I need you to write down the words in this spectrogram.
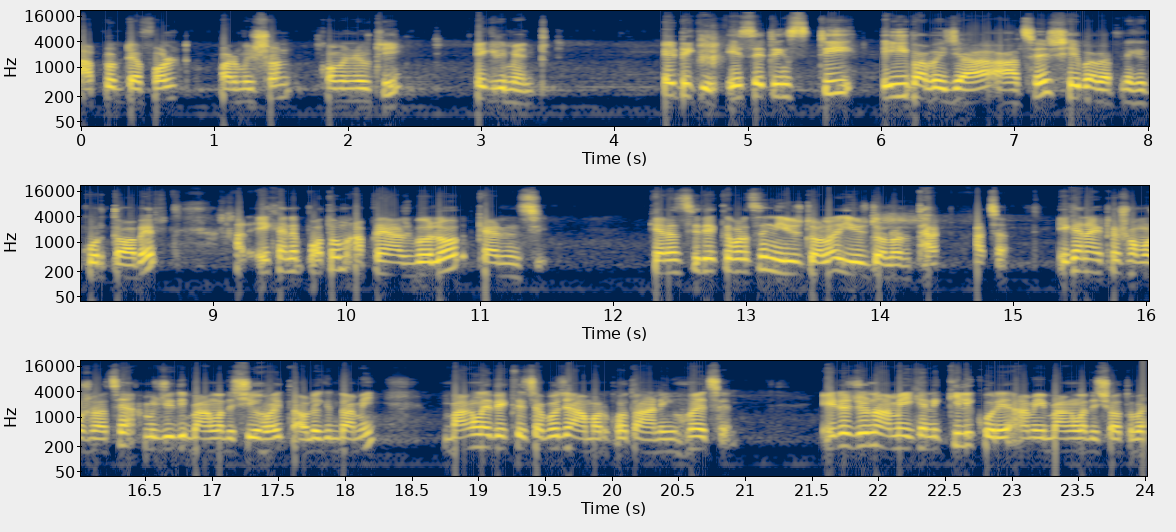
upload default permission community agreement এটি কি? এই সেটিংসটি এইভাবে যা আছে সেইভাবে আপনাকে করতে হবে। আর এখানে প্রথম আপনি আসবে হলো কারেন্সি কারেন্সি দেখতে পাচ্ছেন ইউজ ডলার ইউজ ডলার থাক। আচ্ছা এখানে একটা সমস্যা আছে, আমি যদি বাংলাদেশি হই তাহলে কিন্তু আমি বাংলায় দেখতে চাবো যে আমার কত আর্নিং হয়েছে। এটার জন্য আমি এখানে ক্লিক করে আমি বাংলাদেশ অথবা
